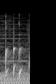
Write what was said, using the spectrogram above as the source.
you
